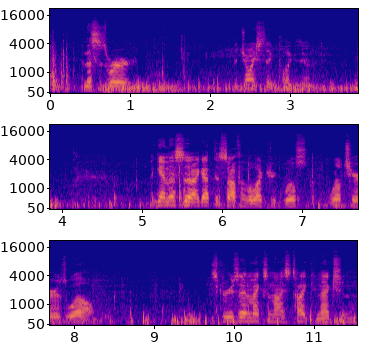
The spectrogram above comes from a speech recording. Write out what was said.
and this is where the joystick plugs in. Again, this is, I got this off of electric wheel, wheelchair as well. Screws in, makes a nice tight connection.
